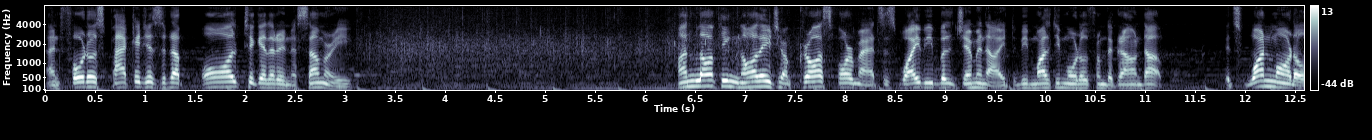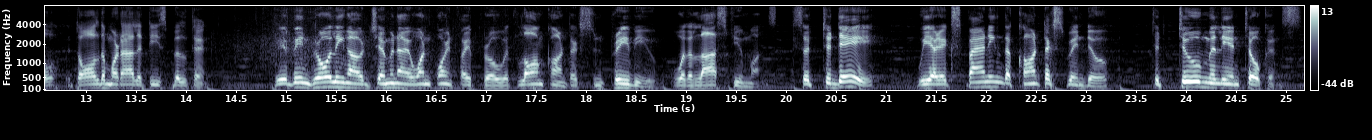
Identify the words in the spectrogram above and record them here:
and Photos packages it up all together in a summary. Unlocking knowledge across formats is why we built Gemini to be multimodal from the ground up. It's one model with all the modalities built in. We've been rolling out Gemini 1.5 Pro with long context in preview over the last few months. So today, we are expanding the context window to 2 million tokens.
